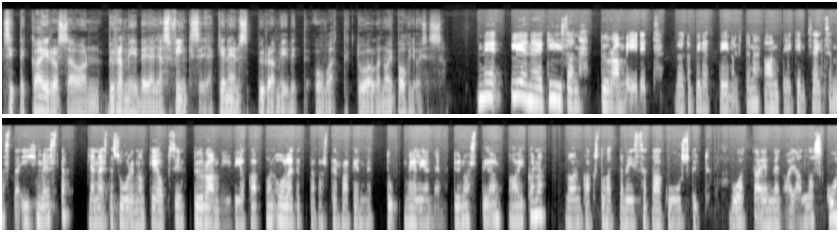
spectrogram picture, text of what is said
Sitten Kairossa on pyramideja ja sfinksejä. Kenen pyramidit ovat tuolla noin pohjoisessa? Ne lienee Kiisan pyramidit, joita pidettiin yhtenä antiikin seitsemästä ihmeestä. Ja näistä suurin on Keopsin pyramidi, joka on oletettavasti rakennettu neljännen dynastian aikana, noin 2560 vuotta ennen ajanlaskua.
